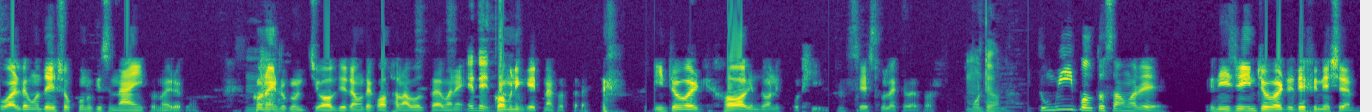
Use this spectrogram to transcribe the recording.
ওয়ার্ল্ডের মধ্যে এসব কোনো কিছু নাই কোনো এরকম। কোনো না, এরকম জব যেটার মধ্যে কথা না বলতে হয় মানে কমিউনিকেট না করতে হয়। ইন্ট্রোভার্ট হওয়া কিন্তু অনেক কঠিন স্ট্রেসফুল একটা ব্যাপার। মোটেও না। তুমি বলতেছো আমারে নিজে ইন্ট্রোভার্টের ডেফিনেশন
